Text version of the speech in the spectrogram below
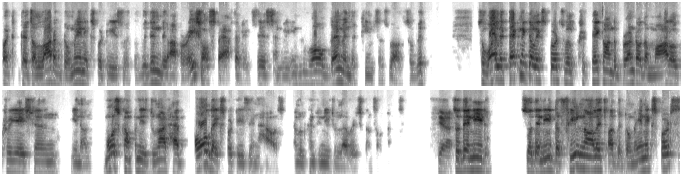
but there's a lot of domain expertise with, within the operational staff that exists, and we involve them in the teams as well. So with so while the technical experts will cr- take on the brunt of the model creation, you know, most companies do not have all the expertise in house and will continue to leverage consultants. Yeah. So they need so they need the field knowledge of the domain experts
